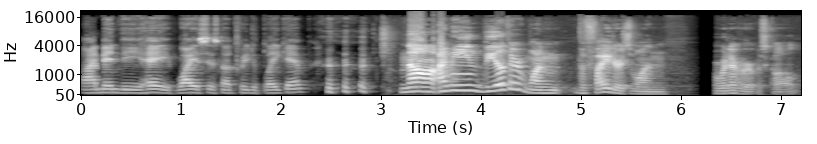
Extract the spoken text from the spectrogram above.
I'm in the hey, why is this not free to play camp? No, I mean the other one, the fighters one, or whatever it was called,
